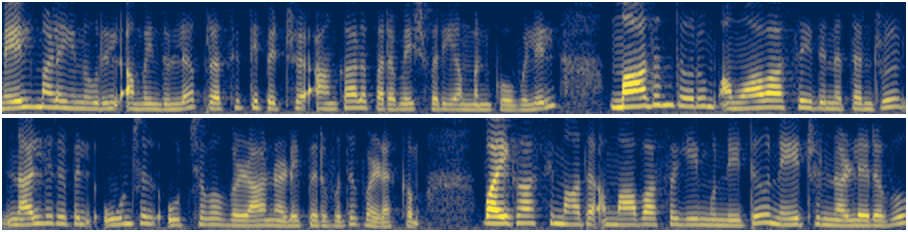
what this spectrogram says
மேல்மலையனூரில் அமைந்துள்ள பிரசித்தி பெற்ற அங்காள பரமேஸ்வரி அம்மன் கோவிலில் மாதந்தோறும் அமாவாசை தினத்தன்று நள்ளிரவில் ஊஞ்சல் உற்சவ விழா நடைபெறுவது வழக்கம். வைகாசி மாத அமாவாசையை முன்னிட்டு நேற்று நள்ளிரவு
